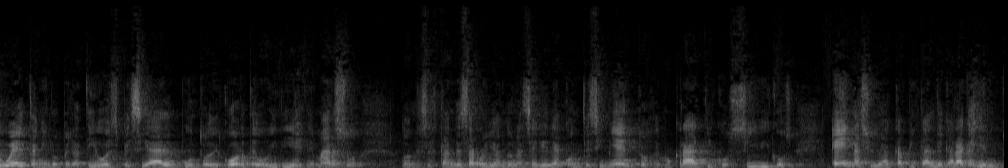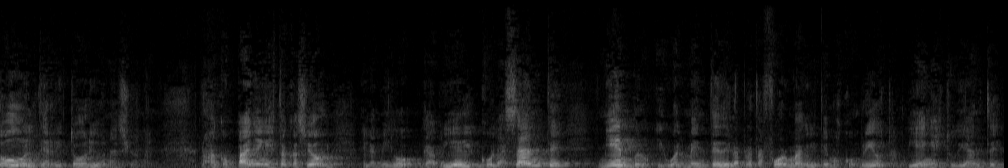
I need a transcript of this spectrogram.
vuelta en el operativo especial Punto de Corte, hoy 10 de marzo, donde se están desarrollando una serie de acontecimientos democráticos, cívicos, en la ciudad capital de Caracas y en todo el territorio nacional. Nos acompaña en esta ocasión el amigo Gabriel Colasante, miembro igualmente de la plataforma Gritemos con Bríos, también estudiante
